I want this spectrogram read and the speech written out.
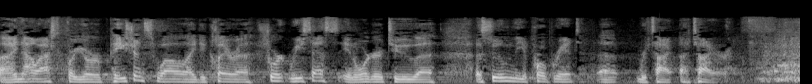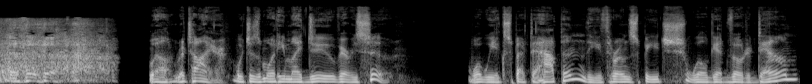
I now ask for your patience while I declare a short recess in order to uh, assume the appropriate uh, reti- attire. well, retire, which is what he might do very soon. What we expect to happen the throne speech will get voted down.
